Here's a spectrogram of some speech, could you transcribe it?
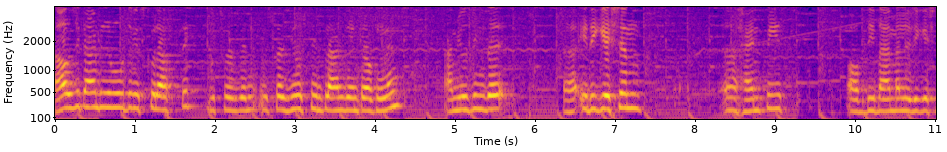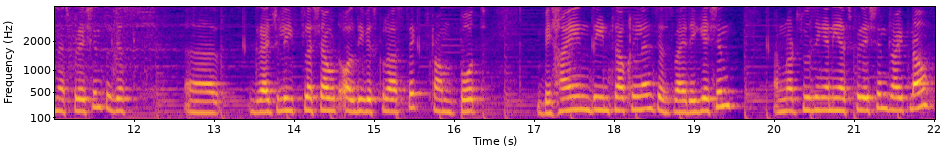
Now is the time to remove the viscoelastic which was then, which was used to implant the intraocular lens. I am using the uh, irrigation uh, handpiece of the bimanual irrigation aspiration to just uh, gradually flush out all the viscoelastic from both behind the intraocular lens just by irrigation. I'm not using any aspiration right now.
